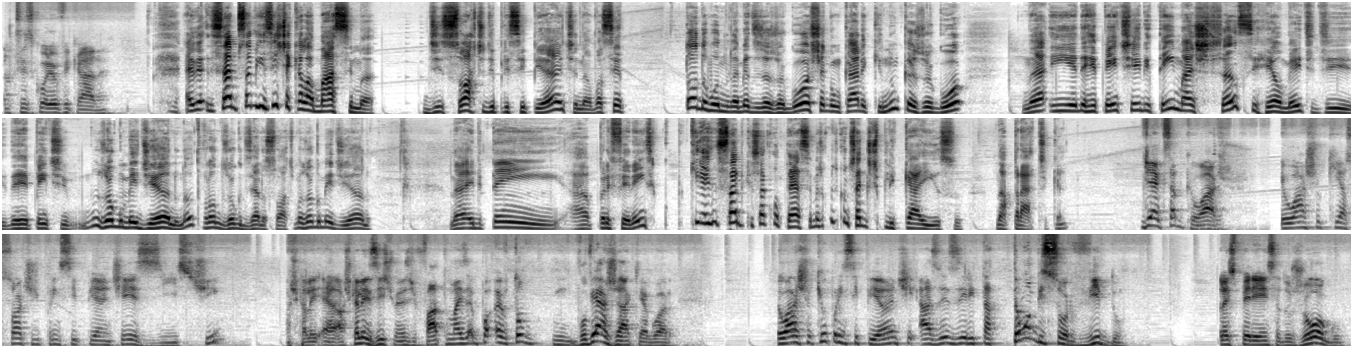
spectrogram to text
Que você escolheu ficar, né? É, sabe, sabe, existe aquela máxima de sorte de principiante, não? Você. Todo mundo na mesa já jogou, chega um cara que nunca jogou, né? E de repente ele tem mais chance realmente de, de repente, no jogo mediano, não tô falando do jogo de zero sorte, mas jogo mediano, né? Ele tem a preferência, a gente sabe que isso acontece, mas como a gente consegue explicar isso na prática? Jack, sabe o que eu acho? Eu acho que a sorte de principiante existe, Acho que ela, é, acho que ela existe mesmo de fato, mas eu, eu tô, vou viajar aqui agora. Eu acho que o principiante, às vezes, ele tá tão absorvido pela experiência do jogo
